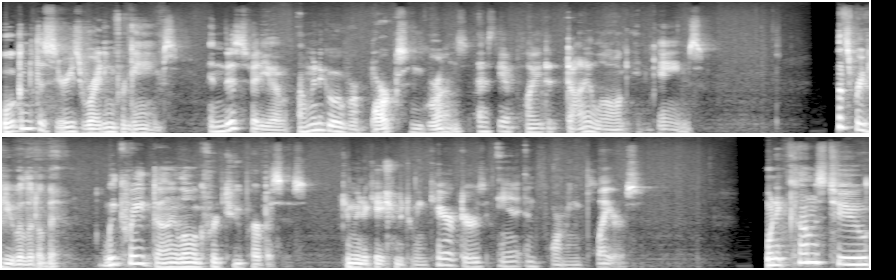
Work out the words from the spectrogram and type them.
Welcome to the series Writing for Games. In this video, I'm going to go over barks and grunts as they apply to dialogue in games. Let's review a little bit. We create dialogue for two purposes, communication between characters and informing players. When it comes to,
